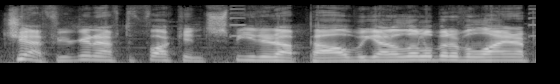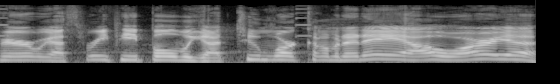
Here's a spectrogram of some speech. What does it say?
Jeff, you're going to have to fucking speed it up, pal. We got a little bit of a lineup here. We got three people. We got two more coming in. Hey, how are you?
